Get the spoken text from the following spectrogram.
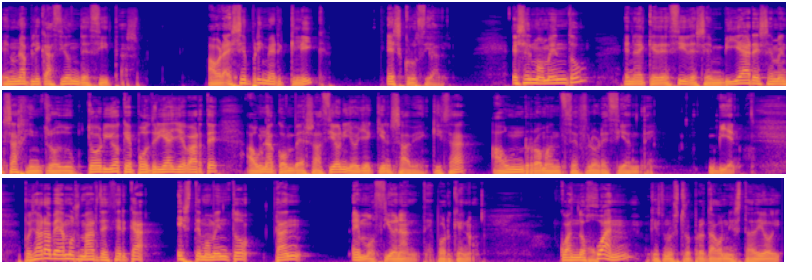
en una aplicación de citas. Ahora, ese primer clic es crucial. Es el momento en el que decides enviar ese mensaje introductorio que podría llevarte a una conversación y, oye, quién sabe, quizá a un romance floreciente. Bien, pues ahora veamos más de cerca este momento tan emocionante, ¿por qué no? Cuando Juan, que es nuestro protagonista de hoy,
